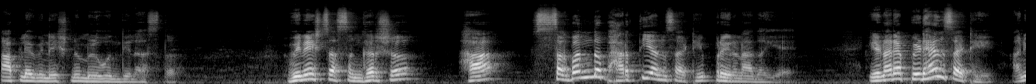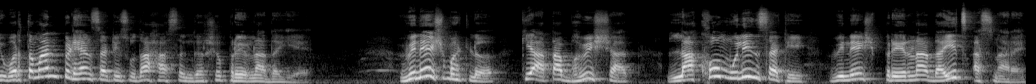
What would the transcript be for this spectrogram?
आपल्या विनेशनं मिळवून दिलं असतं. विनेशचा संघर्ष हा सबंध भारतीयांसाठी प्रेरणादायी आहे. येणाऱ्या पिढ्यांसाठी आणि वर्तमान पिढ्यांसाठी सुद्धा हा संघर्ष प्रेरणादायी आहे. विनेश म्हटलं की आता भविष्यात लाखो मुलींसाठी विनेश प्रेरणादायीच असणार आहे.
